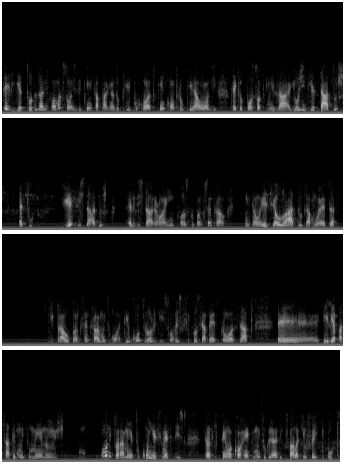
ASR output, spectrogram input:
teria todas as informações de quem está pagando o que, por quanto, quem compra o que, aonde, o que é que eu posso otimizar. E hoje em dia, dados é tudo. E esses dados, eles estarão aí em posse do Banco Central. Então, esse é o lado da moeda que para o Banco Central é muito bom. É ter o controle disso. Uma vez que se fosse aberto para um WhatsApp, é, ele ia passar a ter muito menos monitoramento, conhecimento disso. Tanto que tem uma corrente muito grande que fala que o Facebook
